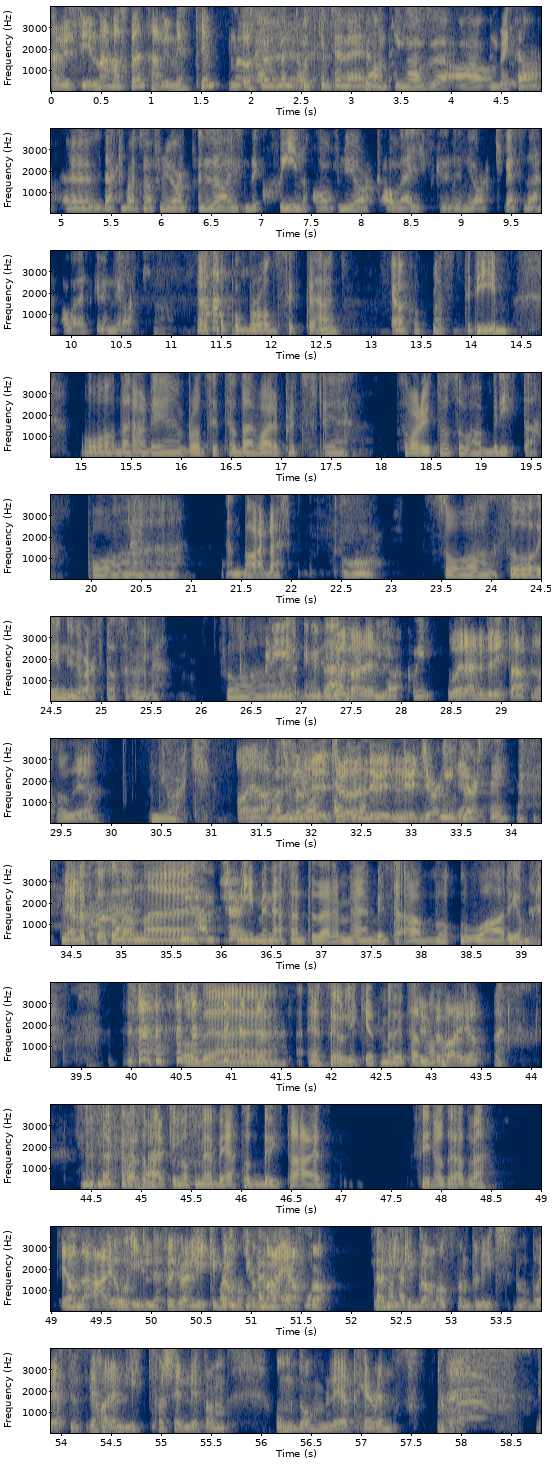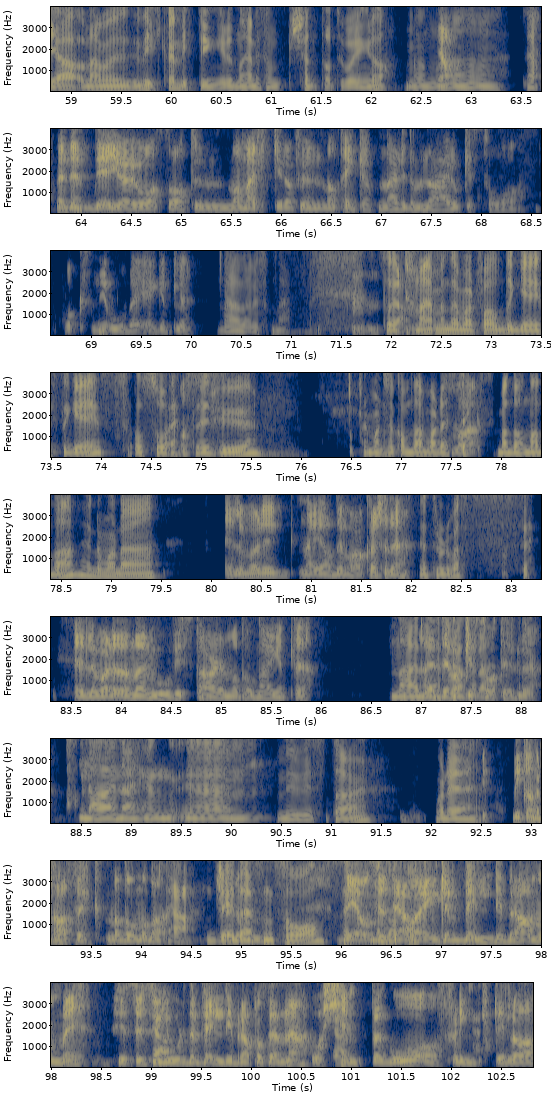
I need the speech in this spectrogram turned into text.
Have you seen my husband? Have you met him? Nei, Men jeg skal jeg fortelle en annen ting av, av, om Britta. Eh, det er ikke bare at hun er fra New York, men hun er liksom the queen of New York. Alle elsker henne i New York. Vet du det? Alle elsker henne i New York. Jeg så på Broad City her. Jeg har fått meg stream, og der har de Broad City, og der var det plutselig Så var de ute, og så var Brita på eh, en bar der. Oh, Så, så i New York, da, selvfølgelig. Så fordi eh, Hvor er det- New York queen. Hvor er det Britta er fra, sa du igjen? New York. Å ja. New York, New- New, New New Jersey. ja. Jersey. Men jeg likte også den New uh, memen jeg sendte dere med bilde av Wario. Og det Jeg ser jo likheten med de tennene. Super Altså. Det var så merkelig nå som jeg vet at Brita er 34. Ja, det er jo ille, for hun er like gammel som meg, altså. Hun er like gammel som Bleach Boobo. Jeg syns vi har en litt forskjellig sånn ungdommelige parents. Ja, nei, men hun virka litt yngre når jeg liksom skjønte at hun var yngre, da. Men Ja. Uh, ja. Men det, det gjør jo også at hun, man merker at hun, Man tenker at hun er litt Men hun er jo ikke så voksen i hodet, egentlig. Nei, det er liksom det. Så ja. Nei, men det var i hvert fall The Gays, The Gays. Og så etter Og hun Hvem var det som kom da? Var det Sex Madonna da, eller var det Eller var det Nei, ja, det var kanskje det. Jeg tror det var Se... Eller var det den der Moviestar Madonna, egentlig? Nei, det Nei, det var ikke så tydelig. tidlig. Nei, nei, hun um... Moviestar Var det Vi kan ta Sex Madonna, da. Ja. Jade Essence Hall. Det Sex syns jeg var egentlig veldig bra nummer. Jeg syns hun Ja. gjorde det veldig bra på scenen. Ja. Og kjempegod og flink til å,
